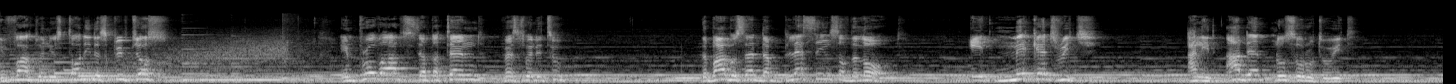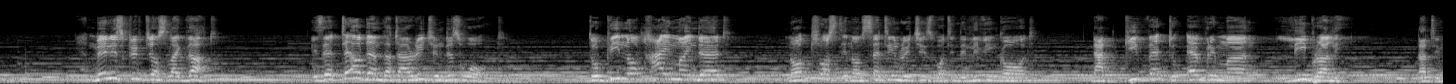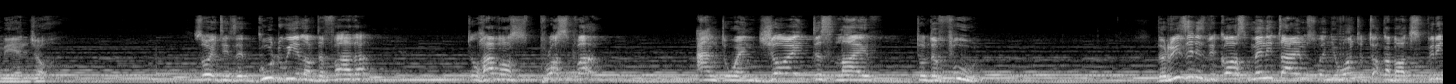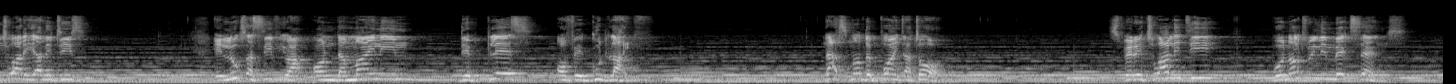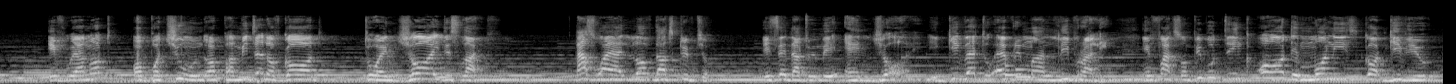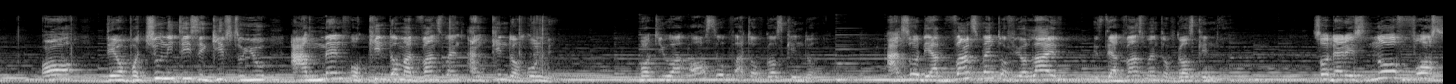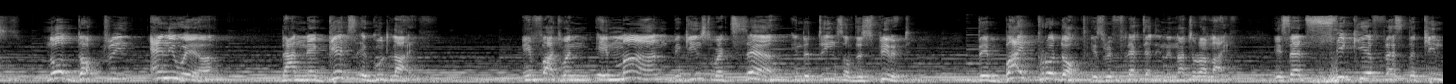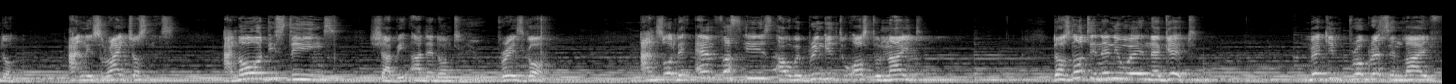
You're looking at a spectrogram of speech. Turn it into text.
In fact, when you study the scriptures, in Proverbs chapter 10, verse 22, the Bible said, The blessings of the Lord, it maketh rich, and it addeth no sorrow to it. Many scriptures like that. He said, Tell them that are rich in this world to be not high minded, nor trust in uncertain riches, but in the living God that giveth to every man liberally that he may enjoy. So it is a good will of the Father to have us prosper and to enjoy this life to the full. The reason is because many times when you want to talk about spiritual realities, it looks as if you are undermining the place of a good life. That's not the point at all. Spirituality will not really make sense if we are not opportuned or permitted of God to enjoy this life. That's why I love that scripture. He said that we may enjoy. He giveth to every man liberally. In fact, some people think all the monies God give you or the opportunities he gives to you are meant for kingdom advancement and kingdom only. But you are also part of God's kingdom. And so the advancement of your life is the advancement of God's kingdom. So there is no force, no doctrine anywhere that negates a good life. In fact, when a man begins to excel in the things of the spirit, the byproduct is reflected in the natural life. He said, Seek ye first the kingdom and his righteousness, and all these things shall be added unto you. Praise God. And so the emphasis I will be bringing to us tonight does not in any way negate making progress in life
